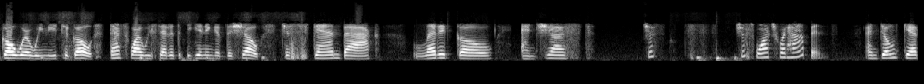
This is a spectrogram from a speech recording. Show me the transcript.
go where we need to go. That's why we said at the beginning of the show, just stand back, let it go, and just just just watch what happens, and don't get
